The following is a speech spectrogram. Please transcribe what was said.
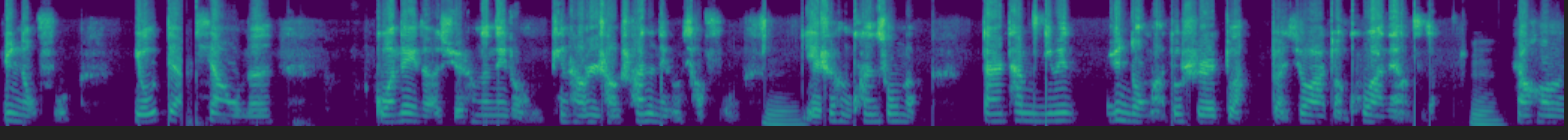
运动服，有点像我们。国内的学生的那种平常日常穿的那种校服，嗯，也是很宽松的。但是他们因为运动嘛，都是短短袖啊、短裤啊那样子的，嗯，然后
